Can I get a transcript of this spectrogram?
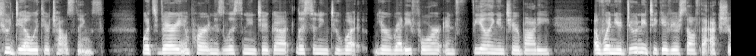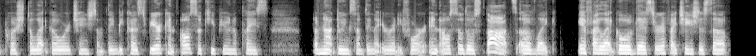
to deal with your child's things. What's very important is listening to your gut, listening to what you're ready for, and feeling into your body of when you do need to give yourself that extra push to let go or change something because fear can also keep you in a place of not doing something that you're ready for. And also those thoughts of like, if I let go of this or if I change this up,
